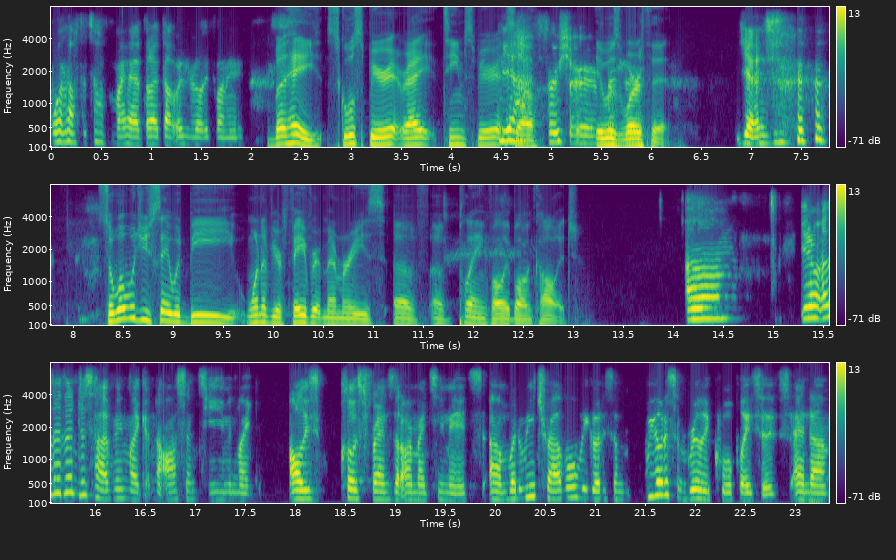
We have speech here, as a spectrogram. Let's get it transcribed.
one off the top of my head that i thought was really funny But hey, school spirit, right? Team spirit. yeah So for sure it for was sure. worth it. yes So what would you say would be one of your favorite memories of, of playing volleyball in college? Um you know other than just having like an awesome team and like all these close friends that are my teammates um, when we travel we go to some we go to some really cool places. And um,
